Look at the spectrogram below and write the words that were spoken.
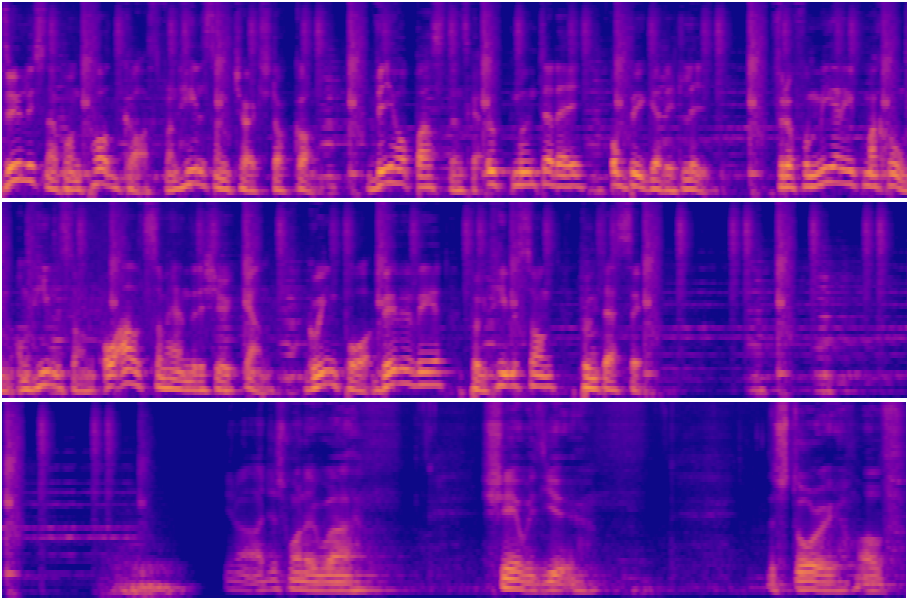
Du lyssnar på en podcast från Hillsong Church Stockholm. Vi hoppas den ska uppmuntra dig och bygga ditt liv. För att få mer information om Hillsong och allt som händer i kyrkan, gå in på www.hillsong.se. You know, I just want to uh, share with you the story of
